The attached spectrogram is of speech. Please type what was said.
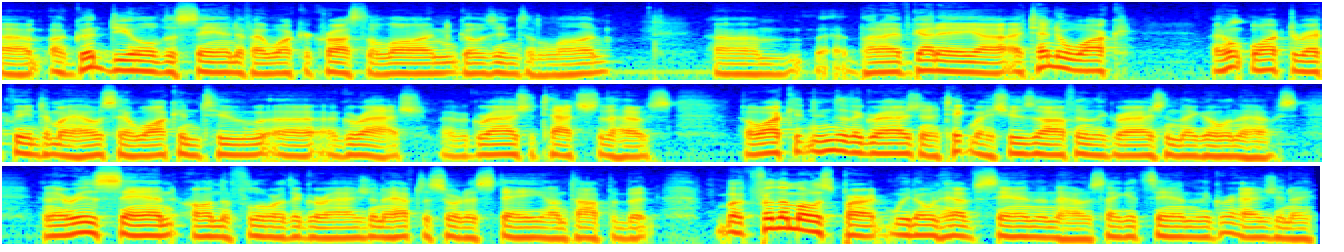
um, a good deal of the sand, if I walk across the lawn, goes into the lawn. Um, but I've got a. Uh, I tend to walk. I don't walk directly into my house. I walk into a, a garage. I have a garage attached to the house. I walk into the garage and I take my shoes off in the garage and I go in the house and there is sand on the floor of the garage, and I have to sort of stay on top of it. But for the most part, we don't have sand in the house. I get sand in the garage, and I,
